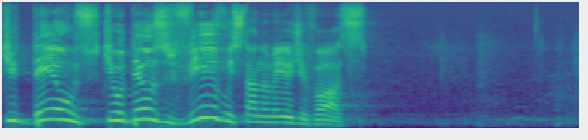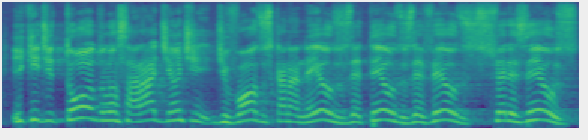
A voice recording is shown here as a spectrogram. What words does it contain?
que Deus, que o Deus vivo está no meio de vós e que de todo lançará diante de vós os cananeus, os heteus, os heveus, os ferezeus,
